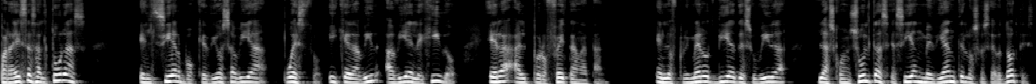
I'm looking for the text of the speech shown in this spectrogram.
Para esas alturas, el siervo que Dios había puesto y que David había elegido era al profeta Natán en los primeros días de su vida las consultas se hacían mediante los sacerdotes,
